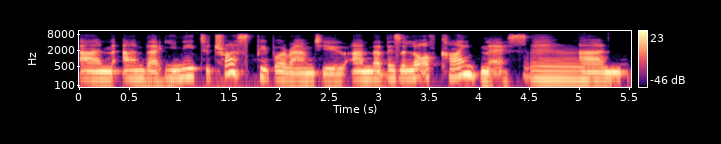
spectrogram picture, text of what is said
and, and that you need to trust people around you and that there's a lot of kindness. Mm. And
